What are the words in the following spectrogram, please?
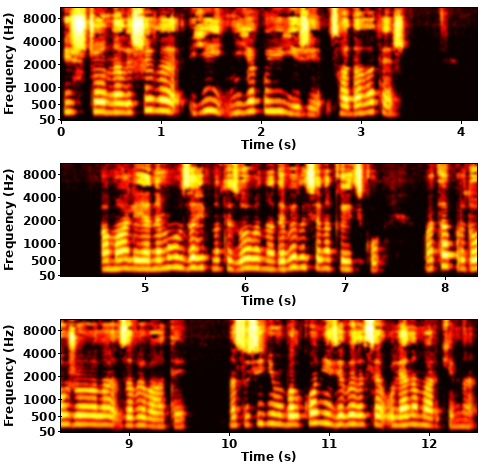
і що не лишила їй ніякої їжі, згадала теж. Амалія, немов загіпнотизована, дивилася на кицьку, а та продовжувала завивати. На сусідньому балконі з'явилася Уляна Марківна.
